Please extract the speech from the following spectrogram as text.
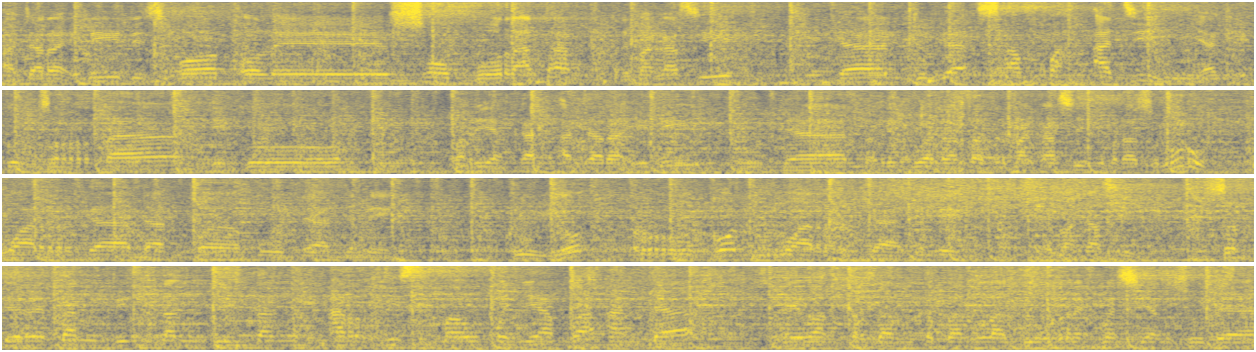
Acara ini disupport oleh Soboratan, terima kasih dan juga Sampah Aji yang ikut serta ikut meriahkan acara ini dan ribuan rasa terima kasih kepada seluruh warga dan pemuda Gening. Guyok Rukun Warga Gening. Terima kasih. Sederetan bintang-bintang artis mau menyapa Anda lewat tebang-tebang lagu request yang sudah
